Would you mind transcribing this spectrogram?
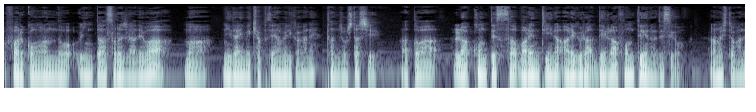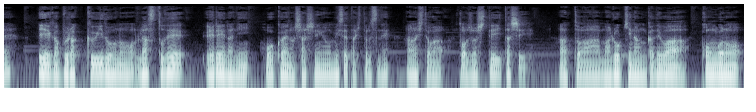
ファルコンウィンターソルジャーでは、まあ、二代目キャプテンアメリカがね、誕生したし、あとは、ラ・コンテッサ・バレンティーナ・アレグラ・デ・ラ・フォンテーヌですよ。あの人がね、映画ブラック・ウィドウのラストで、エレーナにホークアイの写真を見せた人ですね。あの人が登場していたし、あとは、まあ、ロキなんかでは、今後の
